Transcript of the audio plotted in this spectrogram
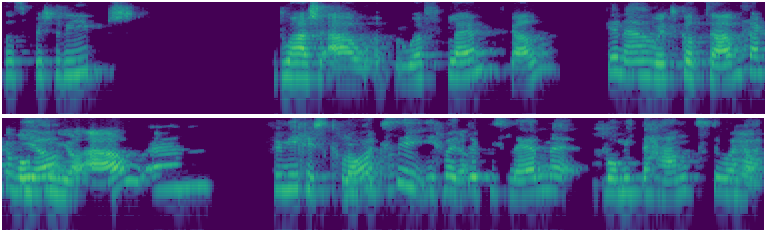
das beschreibst. Du hast auch einen Beruf gelernt, gell? Genau. Du willst gerade zusammen sagen, wo ja. du ja auch. Ähm, Für mich ist es klar gewesen, ich will ja. etwas lernen, das mit den Händen zu tun ja. hat.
